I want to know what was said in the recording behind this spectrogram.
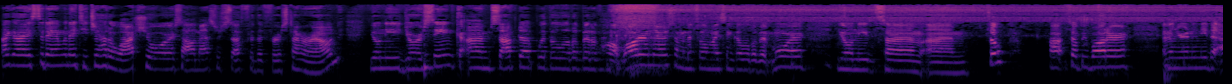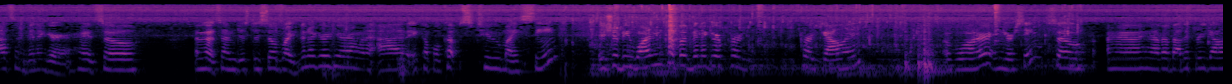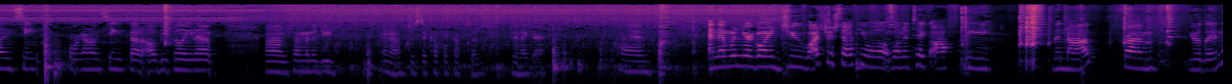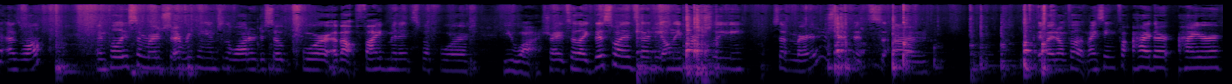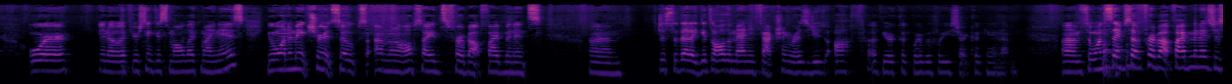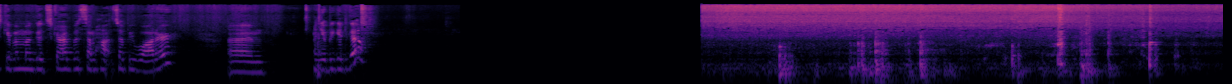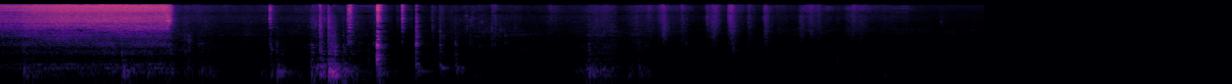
Hi guys, today I'm going to teach you how to wash your Saladmaster stuff for the first time around. You'll need your sink um, stopped up with a little bit of hot water in there, so I'm going to fill my sink a little bit more. You'll need some um, soap, hot soapy water, and then you're going to need to add some vinegar. Alright, so I've got some just distilled white vinegar here. I'm going to add a couple cups to my sink. There should be one cup of vinegar per, per gallon of water in your sink. So I have about a three gallon sink, four gallon sink that I'll be filling up. Um, so I'm going to do, you know, just a couple cups of vinegar. Um, and then when you're going to wash your stuff, you will want to take off the, the knob from your lid as well. And fully submerge everything into the water to soak for about five minutes before you wash, right? So like this one, it's going to be only partially submerged if it's, um, if I don't fill up my sink higher, higher or, you know, if your sink is small like mine is, you'll want to make sure it soaks on all sides for about five minutes, um, just so that it gets all the manufacturing residues off of your cookware before you start cooking them. Um, so once they've soaked for about five minutes, just give them a good scrub with some hot soapy water, um, and you'll be good to go.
